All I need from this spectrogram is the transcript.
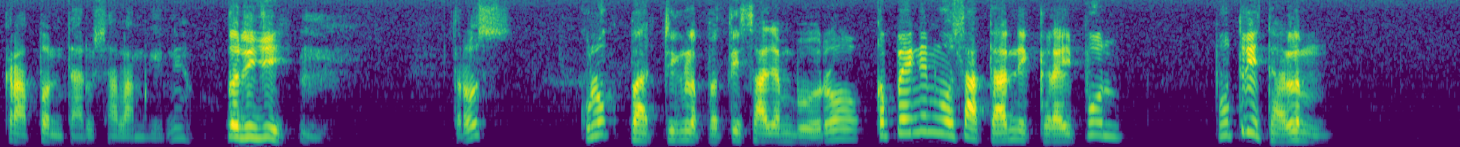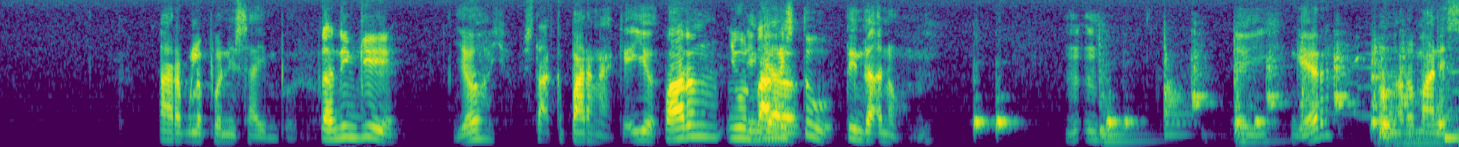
Kraton Darussalam kene. Lan inggih, Terus kula badhe nglebeti sayembara kepengin ngusadani grahipun Putri Dalem. arep ngleboni sayembara. Lan inggih, Yo, yo, wis tak keparengake yo. pareng nyuwun Tinggal pangestu. Tindakno. Heeh. Hei, Nger, karo manis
